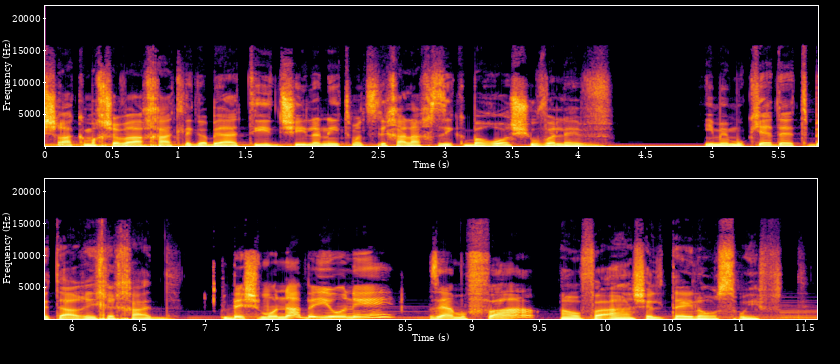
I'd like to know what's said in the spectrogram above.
יש רק מחשבה אחת לגבי העתיד שאילנית מצליחה להחזיק בראש ובלב. היא ממוקדת בתאריך אחד. בשמונה ביוני זה המופע. ההופעה של טיילור סוויפט.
